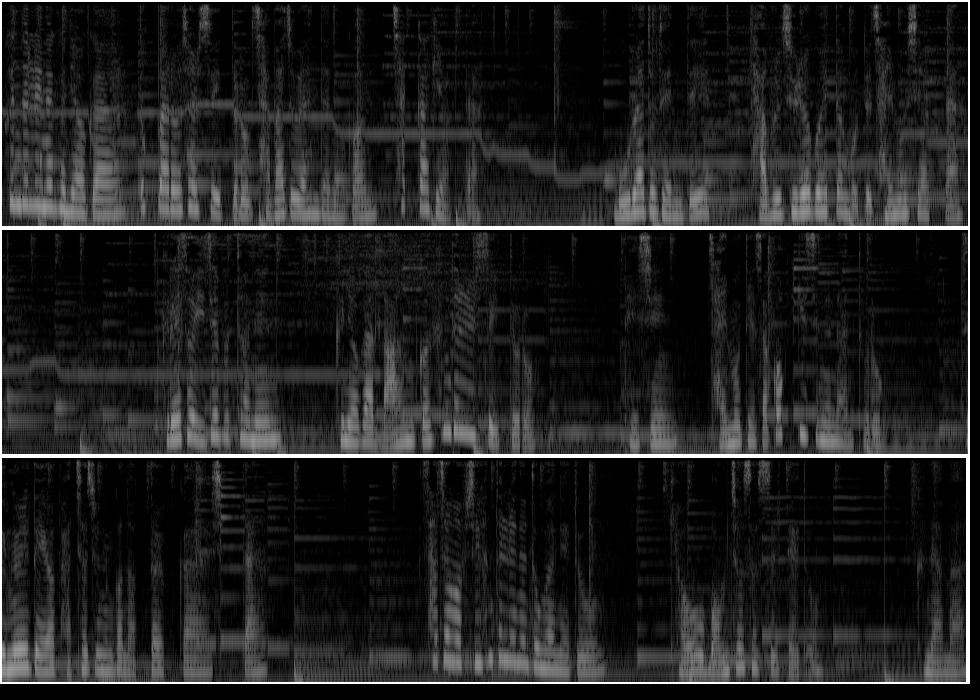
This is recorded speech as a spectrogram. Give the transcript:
흔들리는 그녀가 똑바로 설 수 있도록 잡아줘야 한다는 건 착각이었다. 뭐라도 된 듯 답을 주려고 했던 것도 잘못이었다. 그래서 이제부터는 그녀가 마음껏 흔들릴 수 있도록 대신 잘못해서 꺾이지는 않도록 등을 대어 받쳐주는 건 어떨까 싶다. 사정없이 흔들리는 동안에도 겨우 멈춰 섰을 때도 그나마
